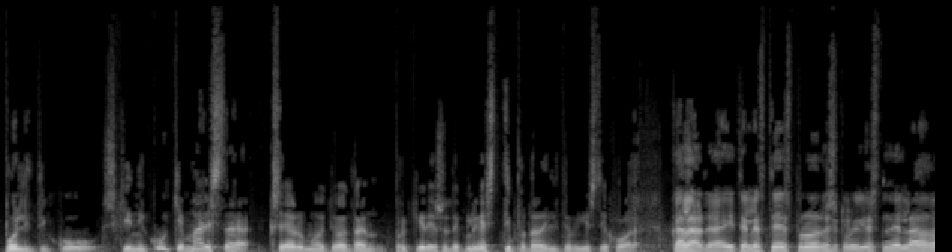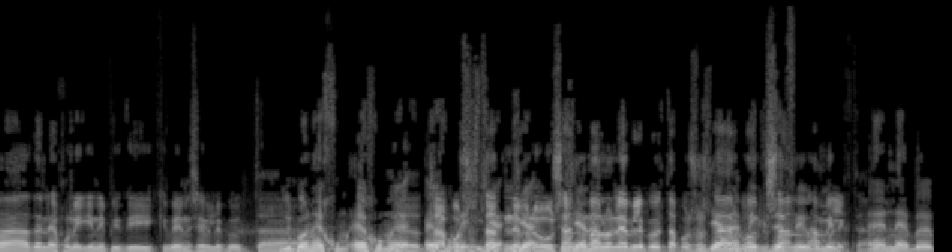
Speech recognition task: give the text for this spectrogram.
πολιτικού σκηνικού και μάλιστα ξέρουμε ότι όταν προκυρήσονται εκλογές τίποτα δεν λειτουργεί στη χώρα. Καλά, τα- οι τελευταίες πρόορες εκλογές στην Ελλάδα δεν έχουν γίνει επειδή η κυβέρνηση έβλεπε ότι τα, Λοιπόν, έχουμε, έχουμε, ε, τα έχουμε- ποσοστά για- την για- ευνοούσαν. για να- μάλλον έβλεπε ότι τα για ποσοστά να μην ερχόντουσαν ξεφύγουμε. αμήλικτα. Ε, ναι, μπ-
